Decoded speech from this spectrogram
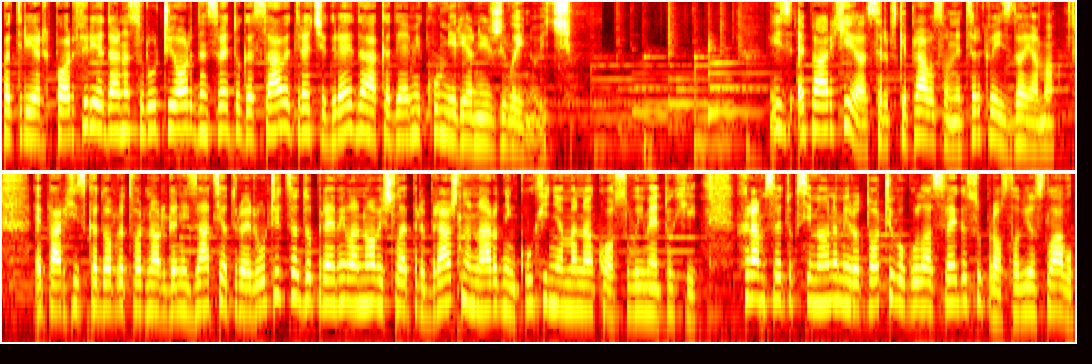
Patrijarh Porfirije danas uruči orden Svetoga Save trećeg reda akademiku Mirjani Živojinović. Iz eparhija Srpske pravoslavne crkve izdvajamo. Eparhijska dobrotvorna organizacija Trojeručica dopremila novi šleper brašna narodnim kuhinjama na Kosovu i Metohiji. Hram Svetog Simeona Mirotočivog u Las Vegasu proslavio slavu.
